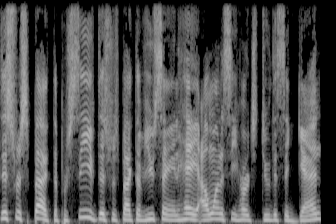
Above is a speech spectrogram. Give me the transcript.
disrespect, the perceived disrespect of you saying, Hey, I want to see Hurts do this again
